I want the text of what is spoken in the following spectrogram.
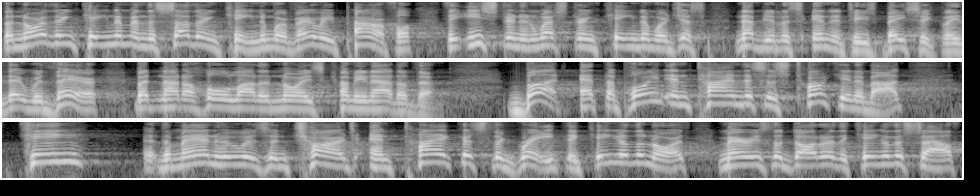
the northern kingdom and the southern kingdom were very powerful. The eastern and western kingdom were just nebulous entities, basically. They were there, but not a whole lot of noise coming out of them. But at the point in time this is talking about, King the man who is in charge, Antiochus the Great, the king of the north, marries the daughter of the king of the south,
